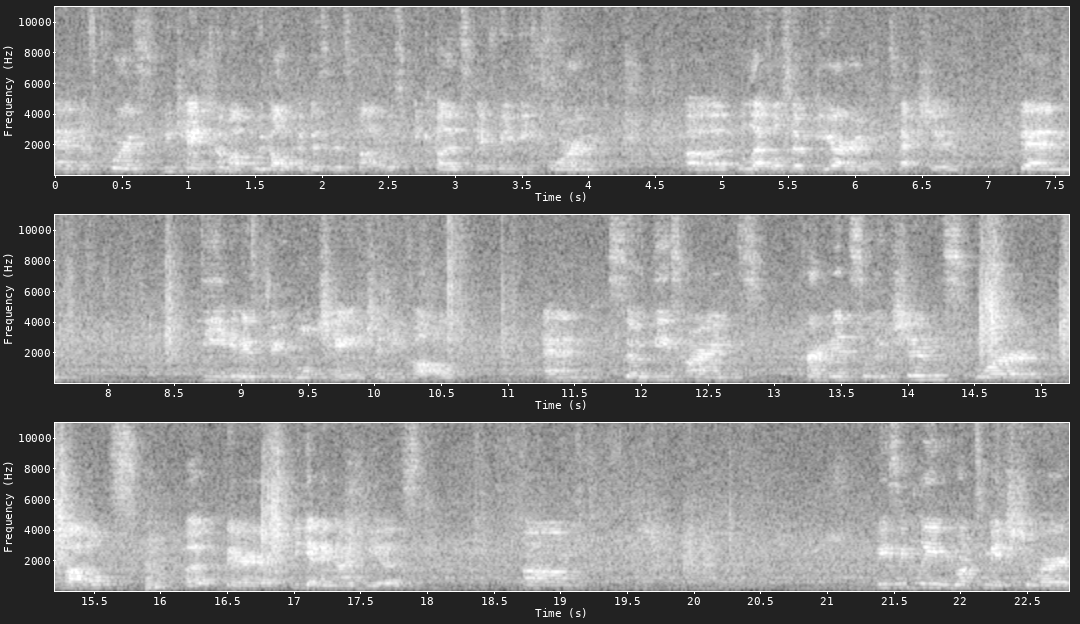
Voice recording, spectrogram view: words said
And of course, we can't come up with all the business models because if we reform uh, the levels of DRM protection, then the industry will change and evolve. And so these aren't permanent solutions or models, but they're beginning ideas. Um, basically, we want to make sure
